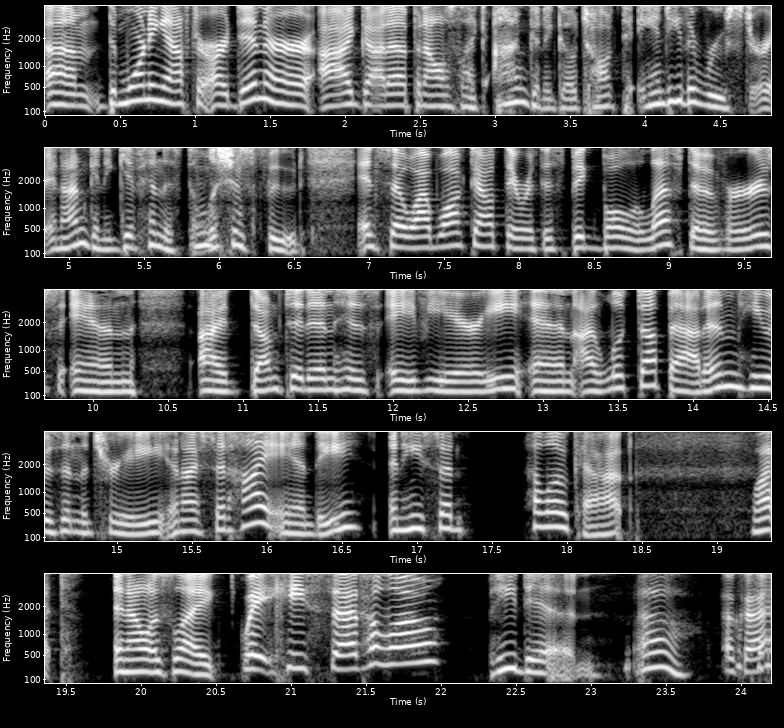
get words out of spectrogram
um, the morning after our dinner, I got up and I was like, I'm going to go talk to Andy the rooster and I'm going to give him this delicious food. And so I walked out there with this big bowl of leftovers and I dumped it in his aviary and I looked up at him. He was in the tree and I said, Hi, Andy. And he said, Hello, cat. What? And I was like, Wait, he said hello? He did. Oh. Okay.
